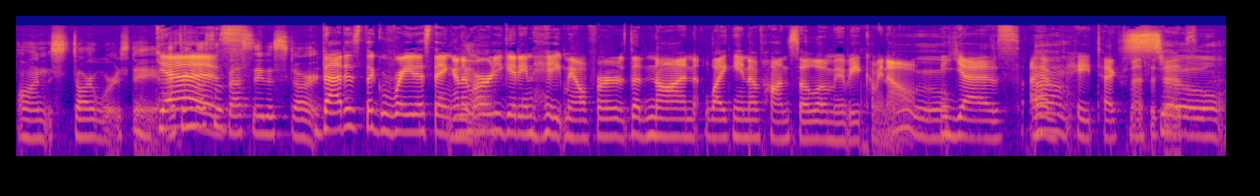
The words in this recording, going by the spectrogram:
on Star Wars Day. I think that's Yes. the best day to start. That is the greatest thing, and I'm already getting hate mail for the non-liking of Han Solo movie coming out. Ooh. Yes, I have Um, hate text messages. So,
